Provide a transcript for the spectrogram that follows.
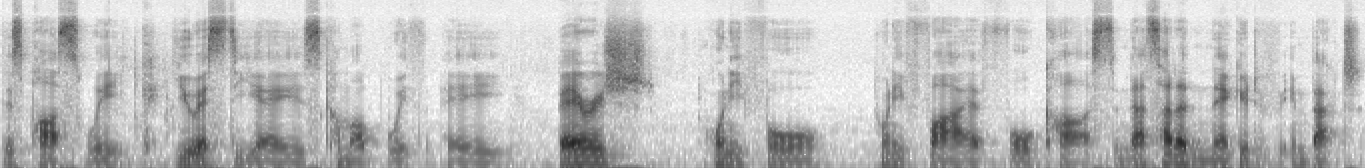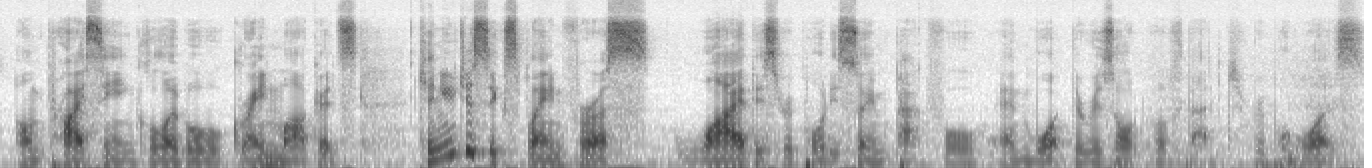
this past week, USDA has come up with a bearish 24 25 forecast, and that's had a negative impact on pricing in global grain markets. Can you just explain for us why this report is so impactful and what the result of that report was?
